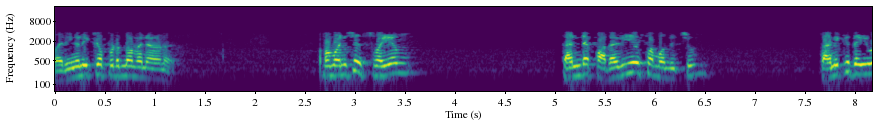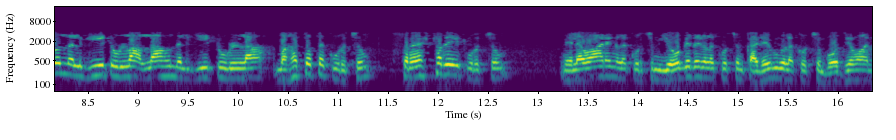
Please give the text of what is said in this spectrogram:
പരിഗണിക്കപ്പെടുന്നവനാണ്. അപ്പൊ മനുഷ്യൻ സ്വയം തന്റെ പദവിയെ സംബന്ധിച്ചും തനിക്ക് ദൈവം നൽകിയിട്ടുള്ള അള്ളാഹു നൽകിയിട്ടുള്ള മഹത്വത്തെക്കുറിച്ചും ശ്രേഷ്ഠതയെക്കുറിച്ചും നിലവാരങ്ങളെക്കുറിച്ചും യോഗ്യതകളെക്കുറിച്ചും കഴിവുകളെക്കുറിച്ചും ബോധ്യവാൻ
